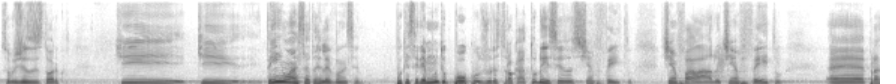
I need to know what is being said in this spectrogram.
sobre Jesus histórico, que, que tem uma certa relevância. Porque seria muito pouco Judas trocar tudo isso que Jesus tinha feito, tinha falado, tinha feito é, para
